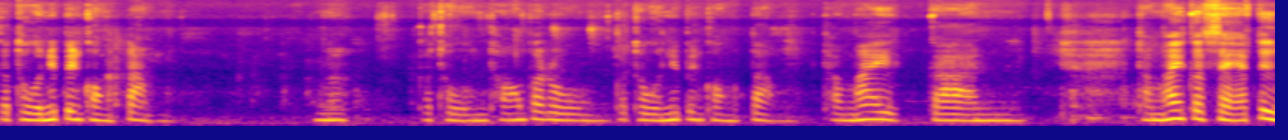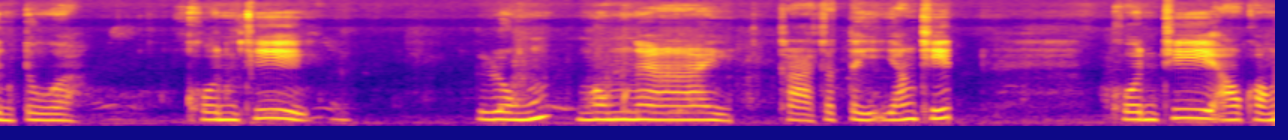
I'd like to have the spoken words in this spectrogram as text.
กระโถนนี่เป็นของต่ำนะกระโถนท้องพระโรงกระโถนนี่เป็นของต่ำทำให้การทำให้กระแสตื่นตัว คนที่หลงงมงายขาดสติยั้งคิด คนที่เอาของ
